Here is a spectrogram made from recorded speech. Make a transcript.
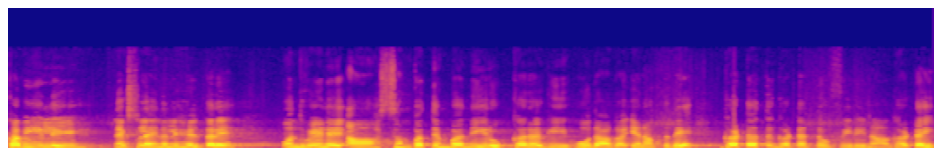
ಕವಿ ಇಲ್ಲಿ ನೆಕ್ಸ್ಟ್ ಲೈನಲ್ಲಿ ಹೇಳ್ತಾರೆ ಒಂದು ವೇಳೆ ಆ ಸಂಪತ್ತೆಂಬ ನೀರು ಕರಗಿ ಹೋದಾಗ ಏನಾಗ್ತದೆ? ಘಟತ್ ಘಟತ್ ಫಿರಿನ ಘಟೈ.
